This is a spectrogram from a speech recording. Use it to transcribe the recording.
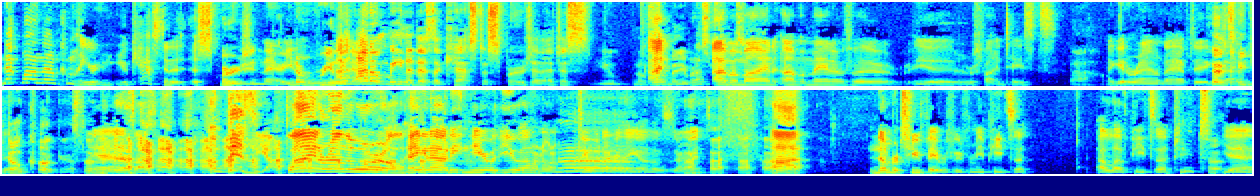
No, well, now come on, you're you're casting a aspersion there. You don't really know. I, I don't mean it as a cast aspersion. I just you know so I- many restaurants. I'm a man. I'm a man of uh, yeah, refined tastes. Ah, I get around. I have to. you don't cook. Yeah, awesome. I'm busy. I'm flying around the world, hanging out, eating here with you. I don't know what I'm doing. Everything on those joints. Uh, number two favorite food for me: pizza. I love pizza. Pizza. Yeah,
